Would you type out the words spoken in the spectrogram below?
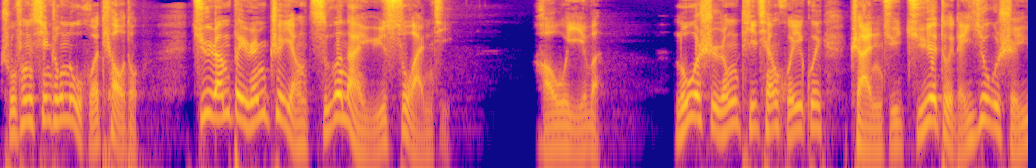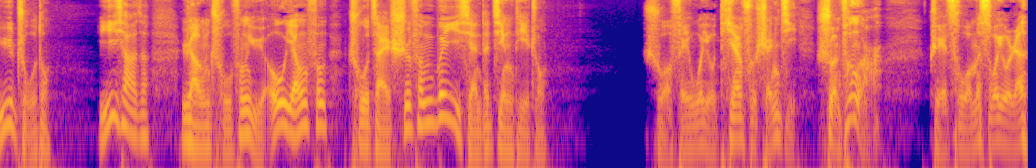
楚风心中怒火跳动，居然被人这样责难与算计。毫无疑问，罗世荣提前回归，占据绝对的优势与主动，一下子让楚风与欧阳锋处在十分危险的境地中。若非我有天赋神技顺风耳，这次我们所有人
